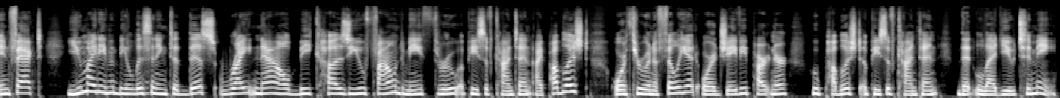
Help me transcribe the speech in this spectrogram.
In fact, you might even be listening to this right now because you found me through a piece of content I published or through an affiliate or a JV partner who published a piece of content that led you to me.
